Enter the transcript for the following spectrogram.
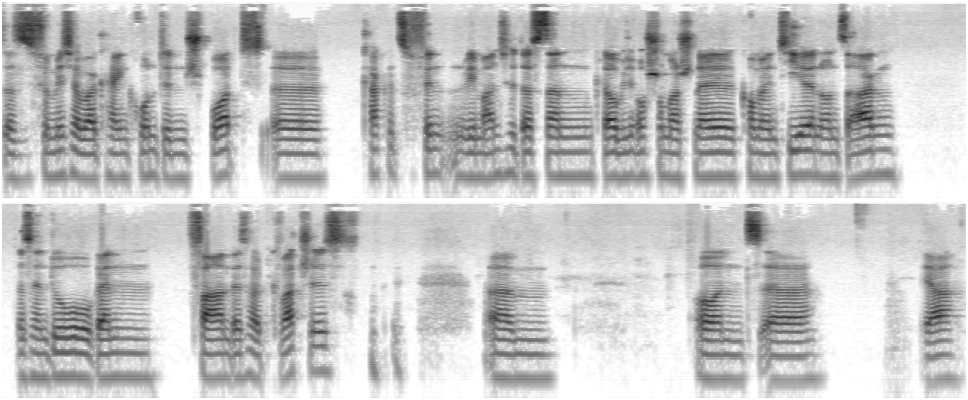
Das ist für mich aber kein Grund, den Sport äh, kacke zu finden, wie manche das dann, glaube ich, auch schon mal schnell kommentieren und sagen, dass Enduro-Rennen fahren deshalb Quatsch ist. ähm, und äh, ja,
